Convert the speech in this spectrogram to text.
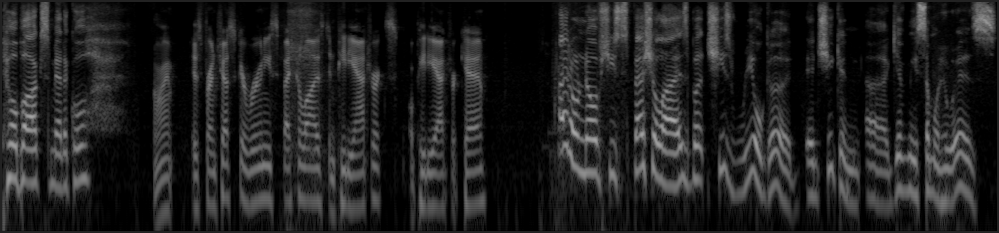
Pillbox Medical. All right. Is Francesca Rooney specialized in pediatrics or pediatric care? I don't know if she's specialized, but she's real good, and she can uh, give me someone who is.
